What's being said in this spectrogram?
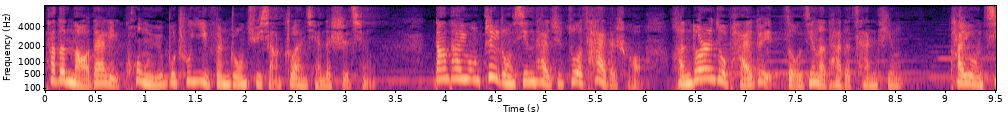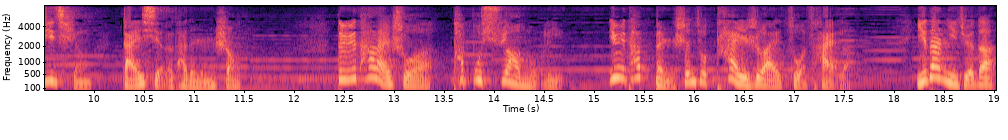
他的脑袋里空余不出一分钟去想赚钱的事情。当他用这种心态去做菜的时候，很多人就排队走进了他的餐厅。他用激情改写了他的人生。对于他来说，他不需要努力，因为他本身就太热爱做菜了。一旦你觉得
